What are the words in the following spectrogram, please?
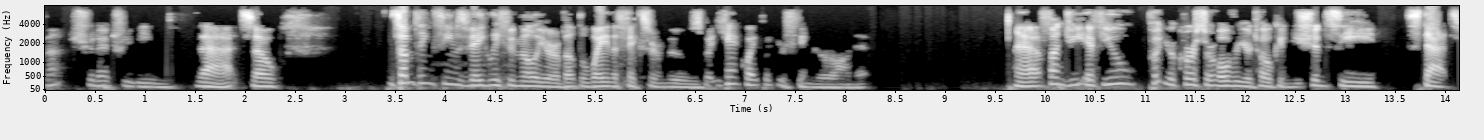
that should actually be that. So something seems vaguely familiar about the way the fixer moves, but you can't quite put your finger on it. Uh, Fungi, if you put your cursor over your token, you should see stats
